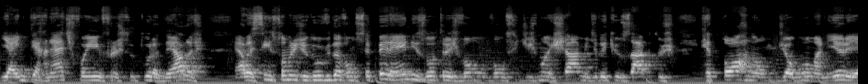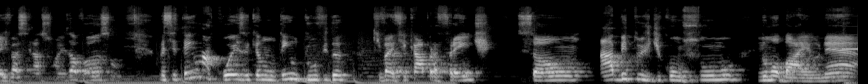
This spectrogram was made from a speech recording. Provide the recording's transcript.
e a internet foi a infraestrutura delas, elas sem sombra de dúvida vão ser perenes, outras vão, vão se desmanchar à medida que os hábitos retornam de alguma maneira e as vacinações avançam. Mas se tem uma coisa que eu não tenho dúvida que vai ficar para frente, são hábitos de consumo no mobile, né?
